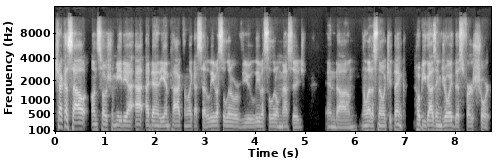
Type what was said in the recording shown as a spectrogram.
check us out on social media at Identity Impact, and like I said, leave us a little review, leave us a little message and um, and let us know what you think. Hope you guys enjoyed this first short.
